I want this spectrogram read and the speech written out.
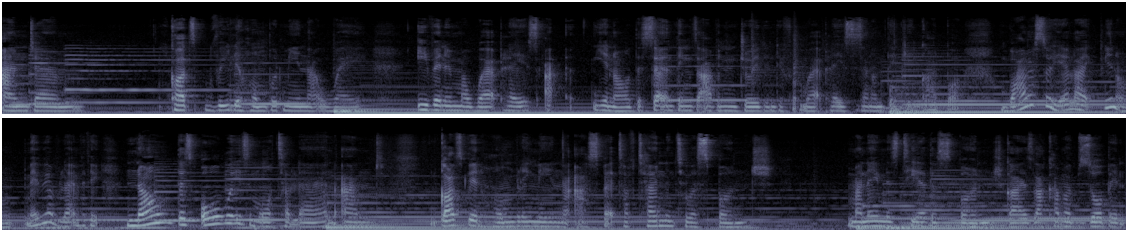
and um, God's really humbled me in that way. Even in my workplace, I, you know, there's certain things that I've enjoyed in different workplaces, and I'm thinking, God, but why am I still here? Like, you know, maybe I've learned everything. No, there's always more to learn, and God's been humbling me in that aspect. I've turned into a sponge. My name is Tia the Sponge, guys. Like I'm absorbing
